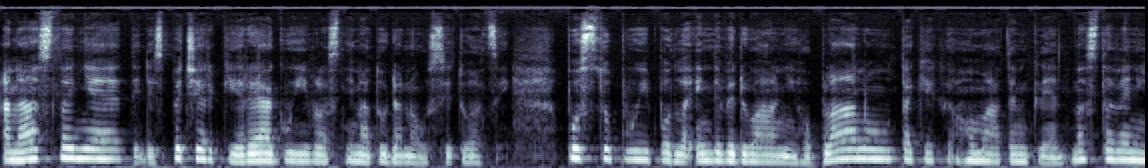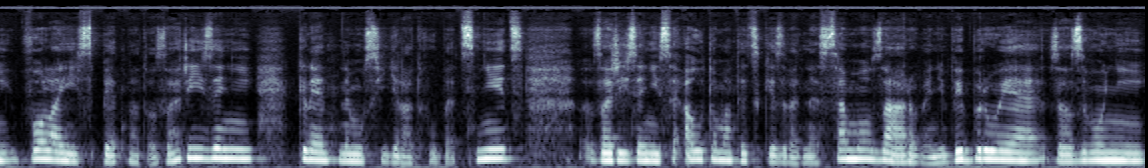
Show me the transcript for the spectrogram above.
a následně ty dispečerky reagují vlastně na tu danou situaci. Postupují podle individuální individuálního plánu, tak jak ho má ten klient nastavený, volají zpět na to zařízení, klient nemusí dělat vůbec nic, zařízení se automaticky zvedne samo, zároveň vibruje, zazvoní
